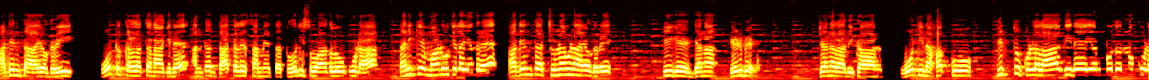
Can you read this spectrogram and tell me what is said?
ಅದೆಂತ ಆಯೋಗ ರೀ ಓಟು ಕಳ್ಳತನ ಆಗಿದೆ ಅಂತ ದಾಖಲೆ ಸಮೇತ ತೋರಿಸುವಾಗಲೂ ಕೂಡ ತನಿಖೆ ಮಾಡುವುದಿಲ್ಲ ಎಂದ್ರೆ ಅದೆಂತ ಚುನಾವಣಾ ಆಯೋಗ ರೀ? ಹೀಗೆ ಜನ ಕೇಳಬೇಕು ಜನರ ಅಧಿಕಾರ ಓಟಿನ ಹಕ್ಕು ಕಿತ್ತುಕೊಳ್ಳಲಾಗಿದೆ ಎಂಬುದನ್ನು ಕೂಡ.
